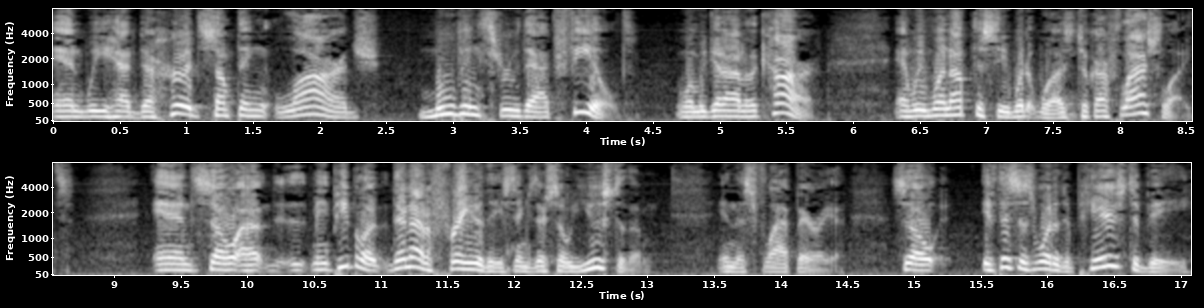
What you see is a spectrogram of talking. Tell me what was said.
and we had heard something large moving through that field when we got out of the car. And we went up to see what it was, took our flashlights. And so, uh, I mean, people are, they're not afraid of these things. They're so used to them in this flap area. So if this is what it appears to be,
